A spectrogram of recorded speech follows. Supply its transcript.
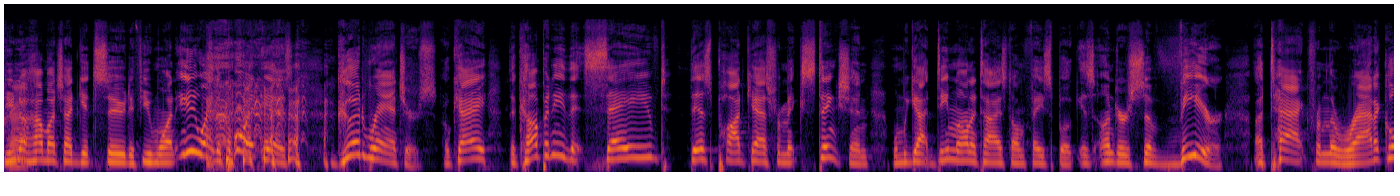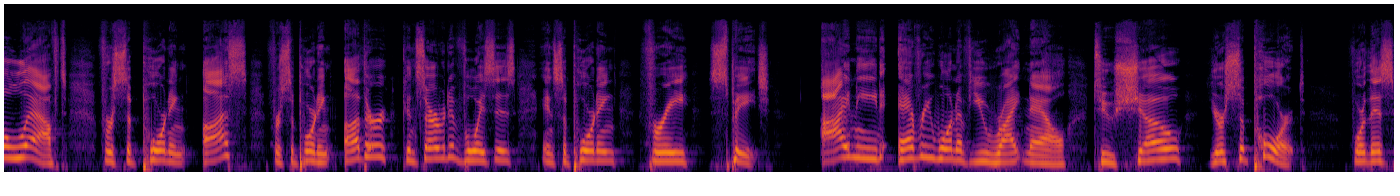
You know how much I'd get sued if you won? Anyway, the point is, good ranchers. Okay, the company that saved this podcast from extinction when we got demonetized on Facebook is under severe attack from the radical left for supporting us, for supporting other conservative voices, and supporting free speech. I need every one of you right now to show your support for this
